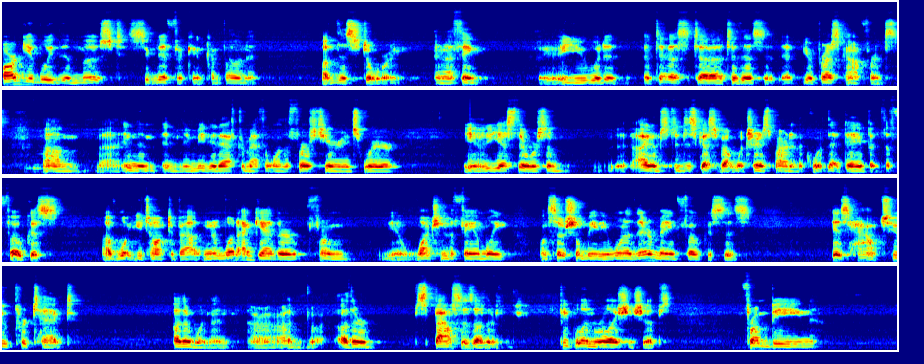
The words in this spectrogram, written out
arguably the most significant component of this story. And I think you would attest uh, to this at, at, your press conference um, uh, in, the, in the immediate aftermath of one of the first hearings, where, you know, yes, there were some items to discuss about what transpired in the court that day, but the focus of what you talked about and what I gather from, you know, watching the family on social media, one of their main focuses is how to protect other women or other spouses, other people in relationships from being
